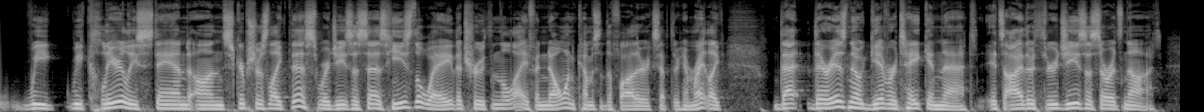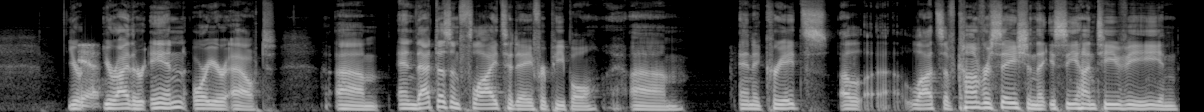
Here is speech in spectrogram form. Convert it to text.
We we clearly stand on scriptures like this where Jesus says he's the way, the truth and the life and no one comes to the Father except through him, right? Like that there is no give or take in that. It's either through Jesus or it's not. You're Yeah. you're either in or you're out. Um, and that doesn't fly today for people. Um, and it creates a, lots of conversation that you see on TV, and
